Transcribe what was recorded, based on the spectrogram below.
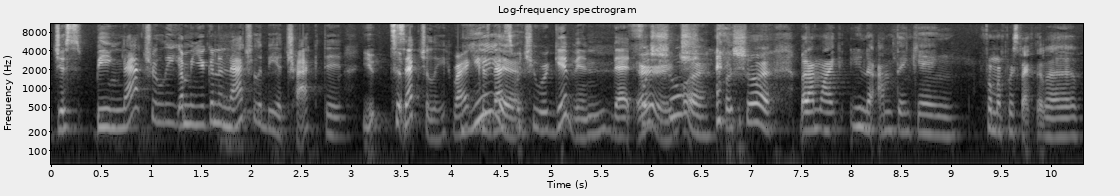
just being naturally. I mean, you're gonna naturally be attracted You- to- sexually, right? Because that's what you were given that for urge. sure, for sure. But I'm like, you know, I'm thinking from a perspective of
